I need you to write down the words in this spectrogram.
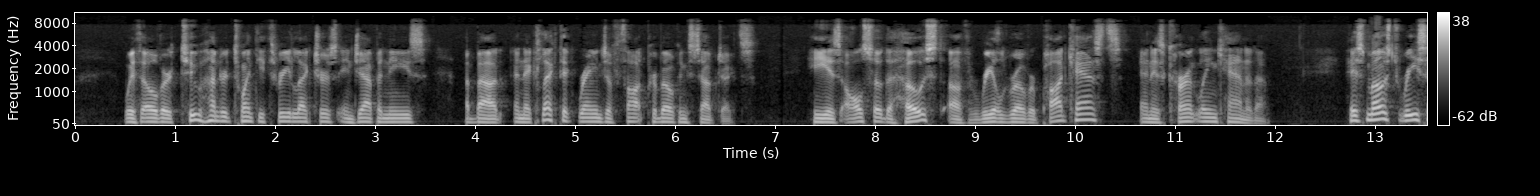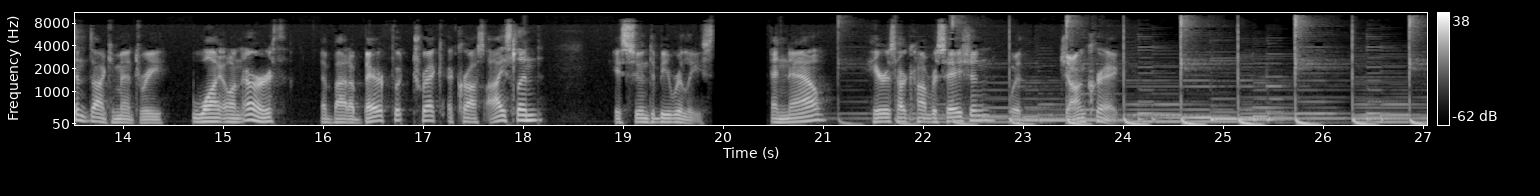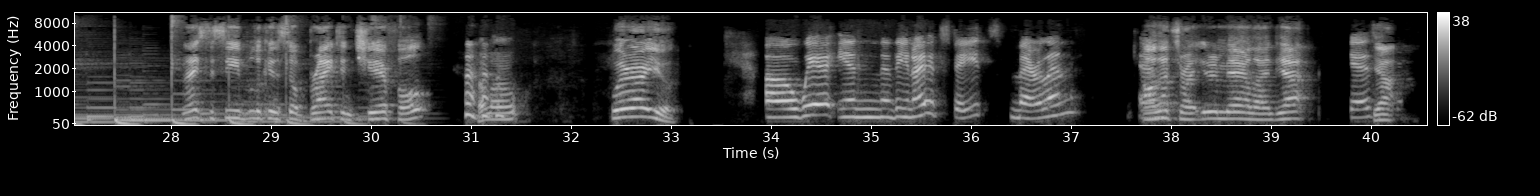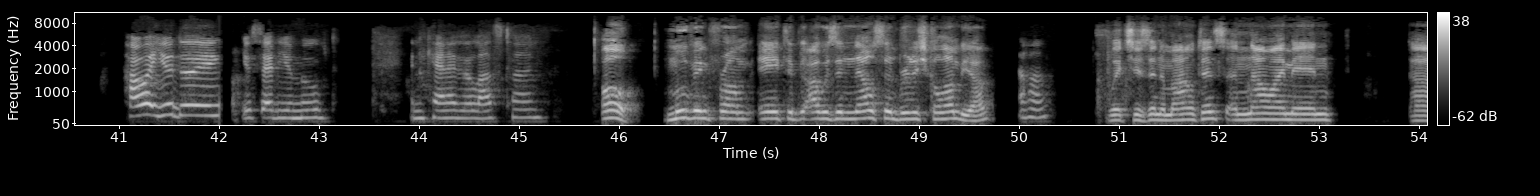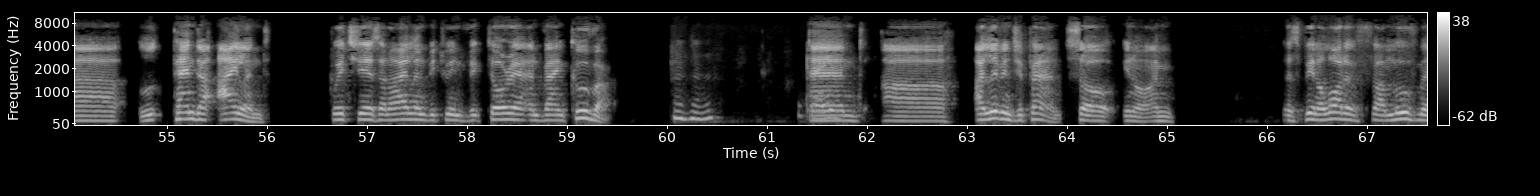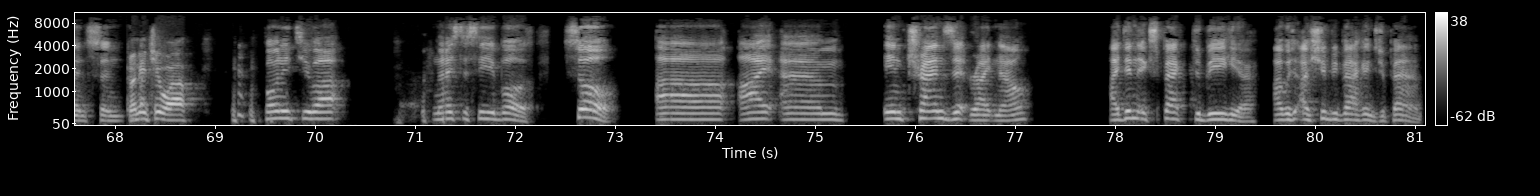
with over 223 lectures in Japanese about an eclectic range of thought provoking subjects. He is also the host of Real Rover podcasts and is currently in Canada. His most recent documentary, Why on Earth, about a barefoot trek across Iceland, is soon to be released. And now, here is our conversation with John Craig. Nice to see you looking so bright and cheerful. Hello. Where are you? Uh, we're in the United States, Maryland. Oh, that's right. You're in Maryland. Yeah. Yes. Yeah. How are you doing? You said you moved in Canada last time. Oh, moving from A to B. I was in Nelson, British Columbia, Uh-huh. which is in the mountains, and now I'm in uh, Pender Island, which is an island between Victoria and Vancouver. Mm-hmm. Okay. And uh, I live in Japan, so you know I'm. There's been a lot of uh, movements and Konnichiwa. Konnichiwa. nice to see you both. So, uh, I am in transit right now. I didn't expect to be here. I was I should be back in Japan,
